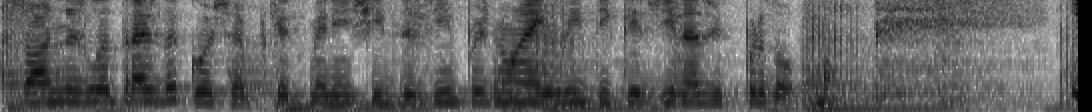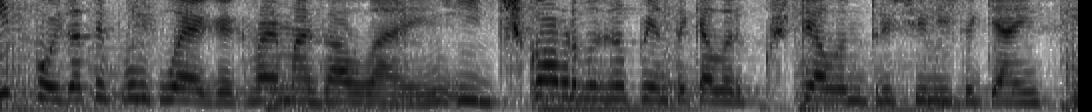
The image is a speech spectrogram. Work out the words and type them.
só nas laterais da coxa, porque a comer enchidos assim, pois não há elítica de ginásio que perdoa. Bom, e depois há sempre um colega que vai mais além e descobre de repente aquela costela nutricionista que há em si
